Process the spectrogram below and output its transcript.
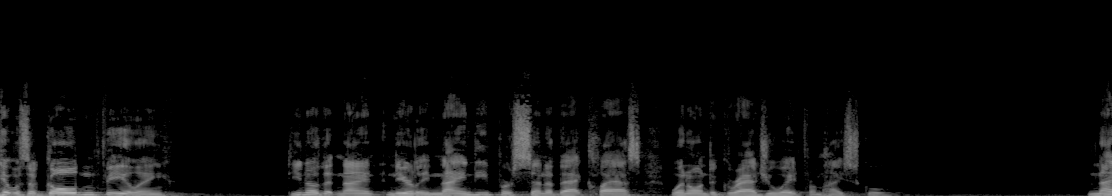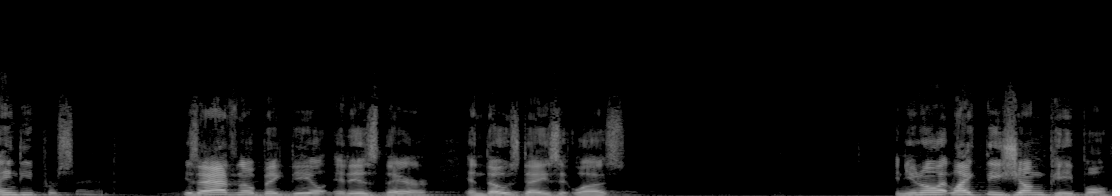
It was a golden feeling. Do you know that nine, nearly 90% of that class went on to graduate from high school? 90%. You say, that's no big deal. It is there. In those days, it was. And you know what? Like these young people,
